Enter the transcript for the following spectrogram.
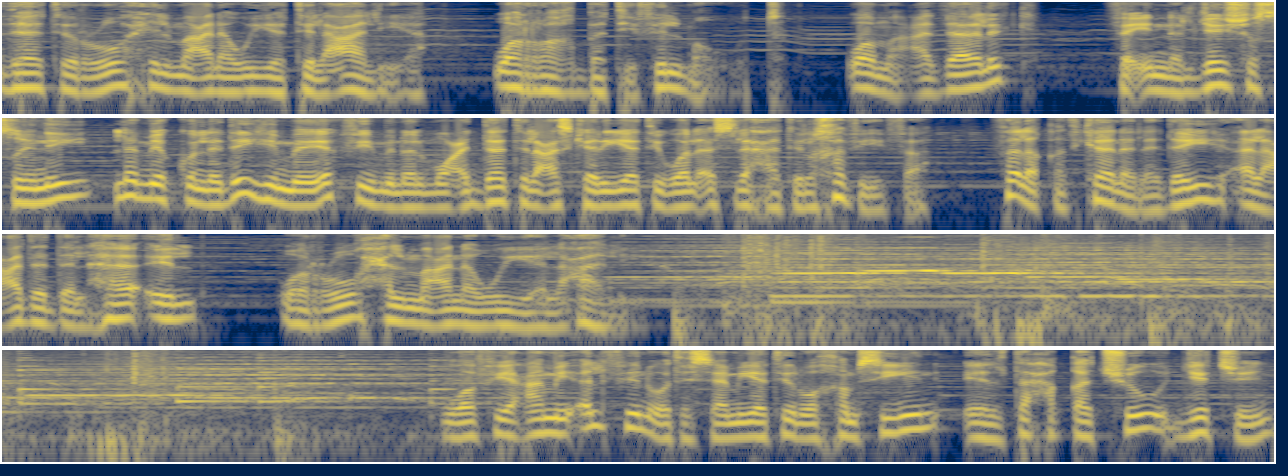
ذات الروح المعنوية العالية والرغبة في الموت. ومع ذلك فإن الجيش الصيني لم يكن لديه ما يكفي من المعدات العسكرية والأسلحة الخفيفة فلقد كان لديه العدد الهائل والروح المعنوية العالية. وفي عام 1950 التحق تشو جيتشينج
